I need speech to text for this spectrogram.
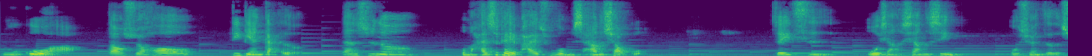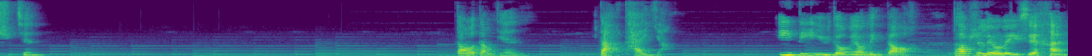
如果啊到时候地点改了，但是呢，我们还是可以拍出我们想要的效果。这一次，我想相信我选择的时间。到了当天。大太阳，一滴雨都没有淋到，倒是流了一些汗，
